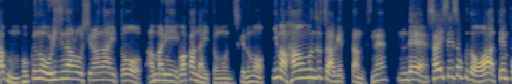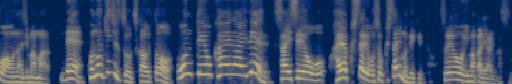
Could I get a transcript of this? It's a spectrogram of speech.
多分僕のオリジナルを知らないとあんまりわかんないと思うんですけども、今半音ずつ上げてたんですね。で、再生速度はテンポは同じまま。で、この技術を使うと音程を変えないで再生を速くしたり遅くしたりもできると。それを今からやります。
